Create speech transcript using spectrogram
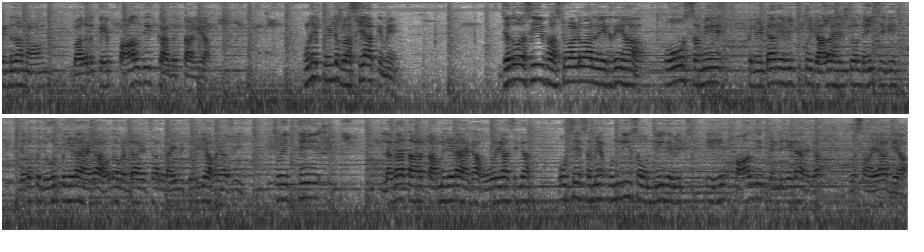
ਪਿੰਡ ਦਾ ਨਾਮ ਬਦਲ ਕੇ ਪਾਲ ਦੀ ਕਰ ਦਿੱਤਾ ਗਿਆ। ਹੁਣ ਇਹ ਪਿੰਡ ਵਸਿਆ ਕਿਵੇਂ? ਜਦੋਂ ਅਸੀਂ ਫਸਟ ਵਰਲਡ ਵਾਰ ਦੇਖਦੇ ਹਾਂ ਉਸ ਸਮੇਂ ਕੈਨੇਡਾ ਦੇ ਵਿੱਚ ਕੋਈ ਜ਼ਿਆਦਾ ਹਿਲਚੁਲ ਨਹੀਂ ਸੀਗੀ। ਜਦੋਂ ਕਿ ਜਿਹੜਾ ਹੈਗਾ, ਉਹਦਾ ਵੱਡਾ ਹਿੱਸਾ ਲੜਾਈ ਵਿੱਚ ਉਲਝਿਆ ਹੋਇਆ ਸੀ। ਸੋ ਇੱਥੇ ਲਗਾਤਾਰ ਕੰਮ ਜਿਹੜਾ ਹੈਗਾ ਹੋ ਰਿਹਾ ਸੀਗਾ। ਉਸੇ ਸਮੇਂ 1919 ਦੇ ਵਿੱਚ ਇਹ ਪਾਲ ਦੇ ਪਿੰਡ ਜਿਹੜਾ ਹੈਗਾ ਵਸਾਇਆ ਗਿਆ।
